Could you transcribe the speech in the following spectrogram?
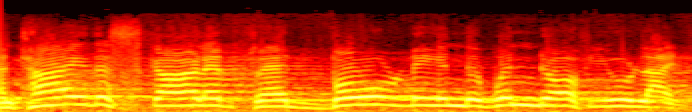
and tie the scarlet thread boldly in the window of your life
